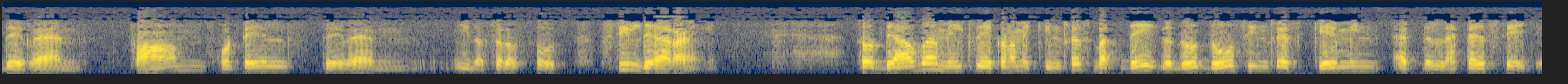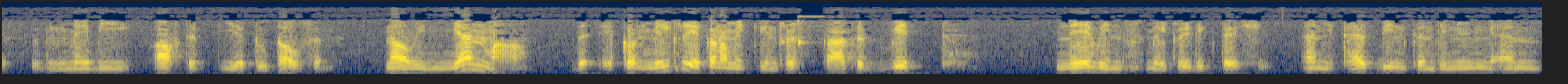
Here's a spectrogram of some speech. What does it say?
They ran farms, hotels. They ran, you know, sort of so. Still, they are running. So there were military economic interests, but they, those interests came in at the latter stages, maybe after year 2000. Now in Myanmar, the military economic interest started with Ne Win's military dictatorship, and it has been continuing and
